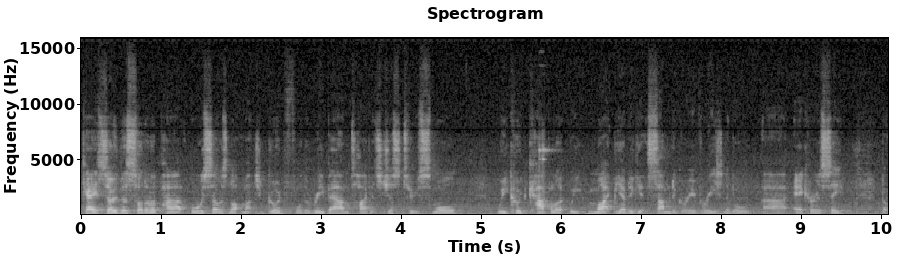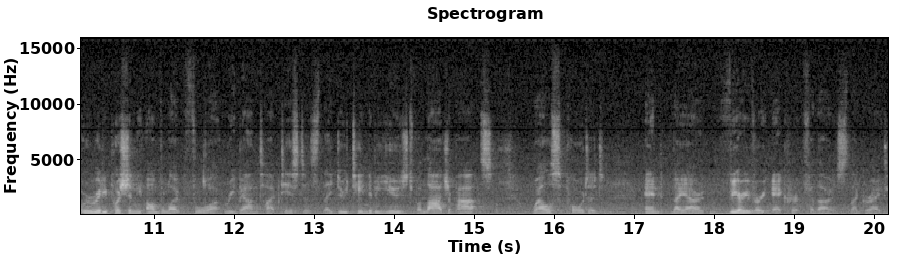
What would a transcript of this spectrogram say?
Okay, so this sort of a part also is not much good for the rebound type, it's just too small. We could couple it, we might be able to get some degree of reasonable uh, accuracy, but we're really pushing the envelope for rebound type testers. They do tend to be used for larger parts, well supported, and they are very, very accurate for those. They're great.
